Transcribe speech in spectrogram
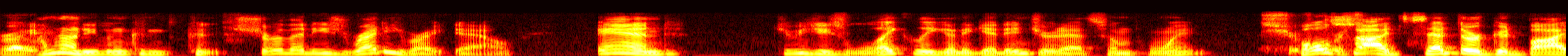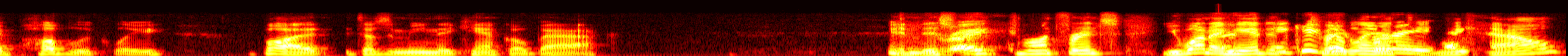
Right. I'm not even con- con- sure that he's ready right now. And Jimmy G's likely going to get injured at some point. Sure, Both sides said their goodbye publicly, but it doesn't mean they can't go back. In this right. conference, you want to hand it to Trey Lance right now?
